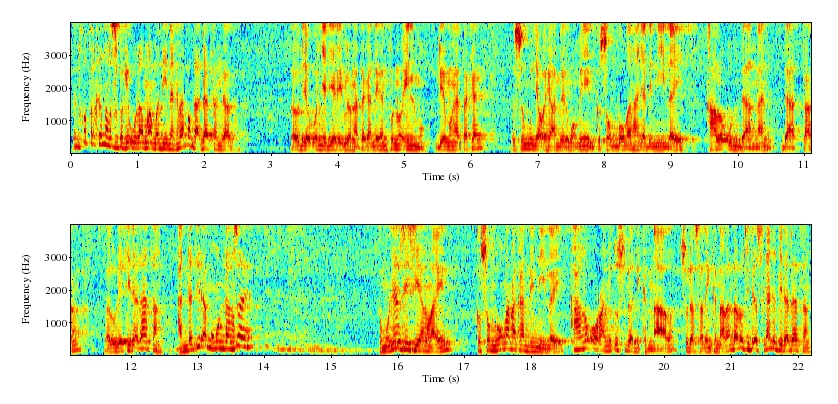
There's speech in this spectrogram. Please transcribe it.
Dan kau terkenal sebagai ulama Madinah, kenapa nggak datang ke aku? Lalu jawabannya dia dia bilang katakan dengan penuh ilmu. Dia mengatakan sesungguhnya wahai Amir Mukminin kesombongan hanya dinilai kalau undangan datang lalu dia tidak datang. Anda tidak mengundang saya. Kemudian sisi yang lain, kesombongan akan dinilai kalau orang itu sudah dikenal, sudah saling kenalan lalu tidak sengaja tidak datang.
